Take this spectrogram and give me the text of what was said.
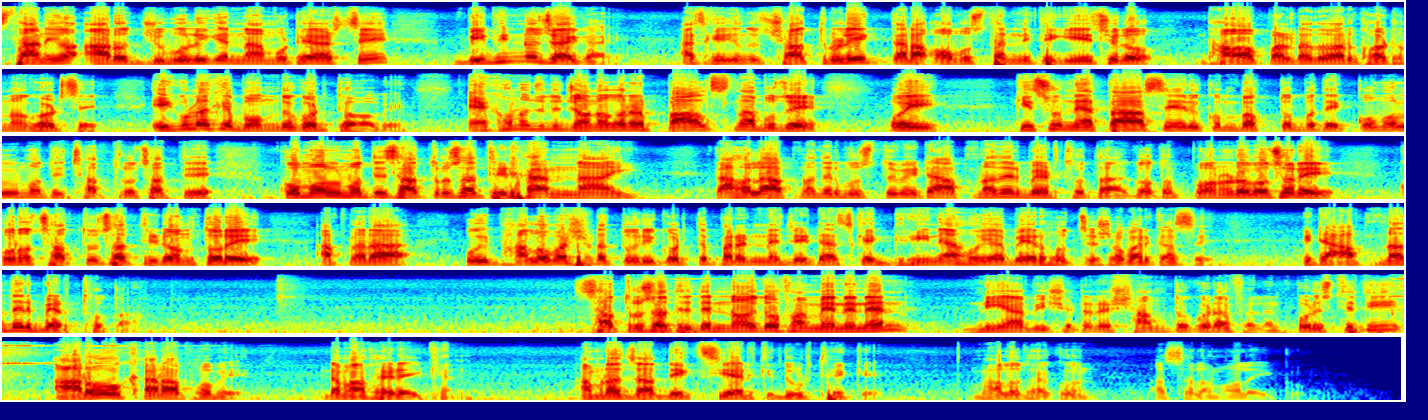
স্থানীয় আরও যুবলীগের নাম উঠে আসছে, বিভিন্ন জায়গায় আজকে কিন্তু ছাত্রলীগ তারা অবস্থান নিতে গিয়েছিল, ধাওয়া পাল্টা দেওয়ার ঘটনা ঘটছে। এগুলোকে বন্ধ করতে হবে। এখনও যদি জনগণের পালস না বুঝে, ওই কিছু নেতা আছে এরকম বক্তব্য দেয়, কোমলমতি ছাত্রছাত্রী, কোমলমতি ছাত্রছাত্রীরা নাই। তাহলে আপনাদের বুঝতে হবে এটা আপনাদের ব্যর্থতা। গত পনেরো বছরে কোনো ছাত্রছাত্রীর অন্তরে আপনারা ওই ভালোবাসাটা তৈরি করতে পারেন না যেটা আজকে ঘৃণা হইয়া বের হচ্ছে সবার কাছে। এটা আপনাদের ব্যর্থতা। ছাত্রছাত্রীদের নয় দফা মেনে নেন নিয়া বিষয়টারে শান্ত করে ফেলেন। পরিস্থিতি আরও খারাপ হবে, এটা মাথায় রাখেন। আমরা যা দেখছি আর কি দূর থেকে। ভালো থাকুন, আসসালামু আলাইকুম।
